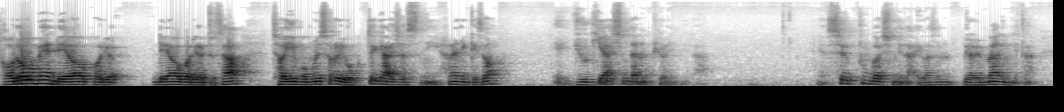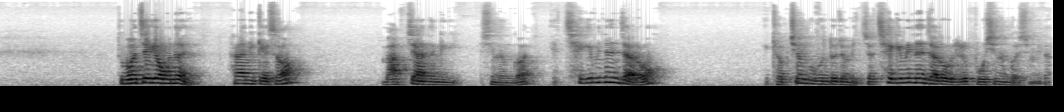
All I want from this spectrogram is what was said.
더러움에 내어 버려 내어 버려 두사 저희 몸을 서로 욕되게 하셨으니 하나님께서 예, 유기하신다는 표현입니다. 예, 슬픈 것입니다. 이것은 멸망입니다. 두 번째 경우는 하나님께서 막지 않으시는 것, 예, 책임 있는 자로 겹치는 부분도 좀 있죠. 책임 있는 자로 우리를 보시는 것입니다.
